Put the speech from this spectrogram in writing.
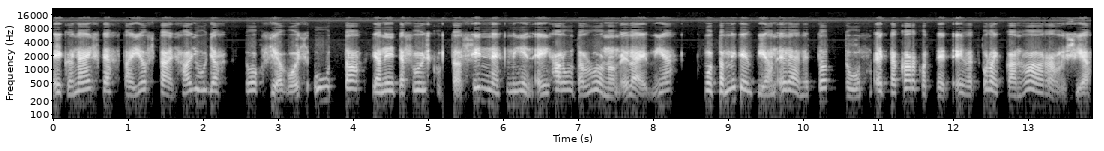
Eikö näistä tai jostain hajuja tuoksia voisi uuttaa ja niitä suiskuttaa sinne, mihin ei haluta luonnoneläimiä. Mutta miten pian eläimet tottuu, että karkotteet eivät olekaan vaarallisia,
